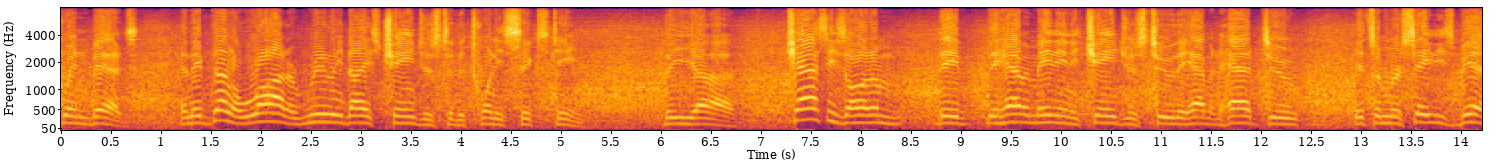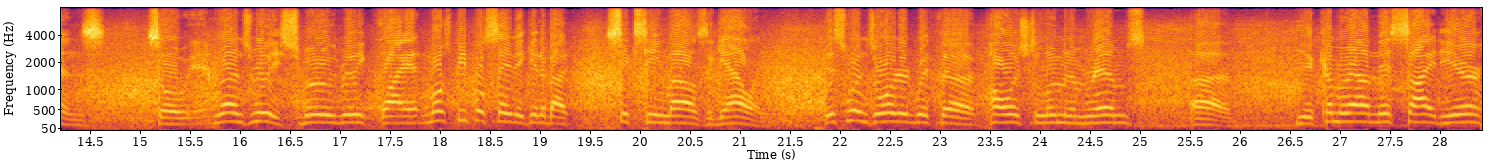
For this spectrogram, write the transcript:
twin beds and they've done a lot of really nice changes to the 2016. The uh, chassis on them, they they haven't made any changes to. They haven't had to. It's a Mercedes-Benz, so it runs really smooth, really quiet. Most people say they get about 16 miles a gallon. This one's ordered with uh, polished aluminum rims. Uh, you come around this side here,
